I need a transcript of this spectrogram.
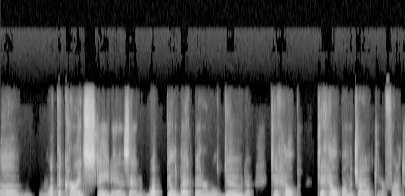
uh, what the current state is and what Build Back Better will do to to help to help on the childcare front.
